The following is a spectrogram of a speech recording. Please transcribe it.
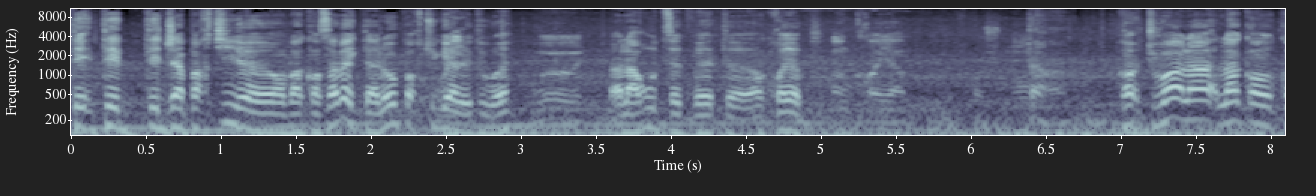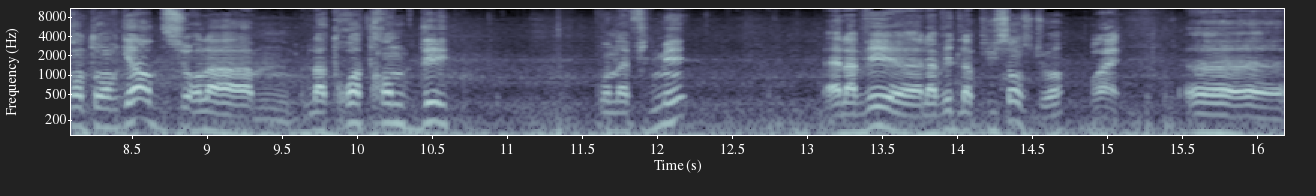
t'es- déjà parti euh, en vacances avec, t'es allé au Portugal Oui. et tout, ouais. Ouais, ouais. À la route, ça devait être euh, incroyable. Incroyable. Putain. Franchement. Quand, tu vois, là, là quand, quand on regarde sur la, la 330D qu'on a filmée, elle avait, euh, elle avait de la puissance, tu vois. Ouais. Euh,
